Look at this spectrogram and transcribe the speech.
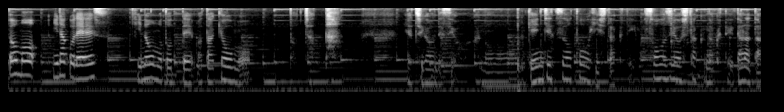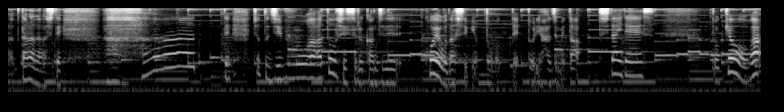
どうもになこです。昨日も撮ってまた今日も撮っちゃった。いや違うんですよ。あのー、現実を逃避したくて今掃除をしたくなくてダラダラダラダラしてあーってちょっと自分を後押しする感じで声を出してみようと思って撮り始めた次第です。と今日は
